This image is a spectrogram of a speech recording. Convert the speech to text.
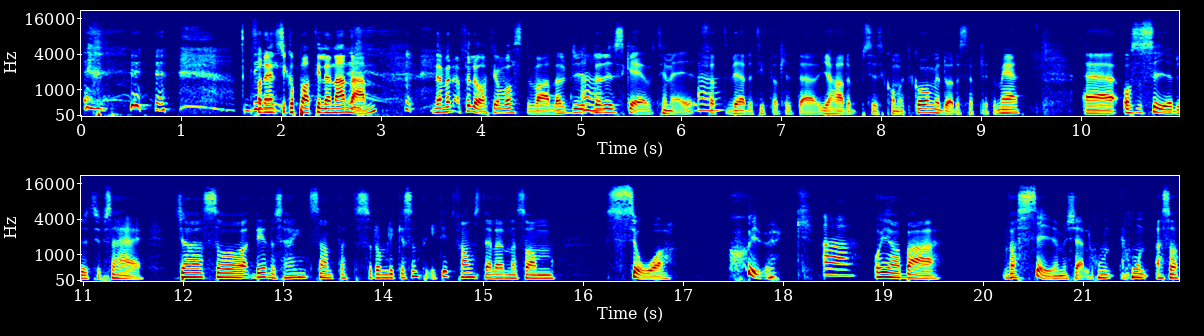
Från en psykopat till en annan. Nej men förlåt, jag måste vara, när du, Ja. när du skrev till mig, för att vi hade tittat lite, jag hade precis kommit igång och du hade sett lite mer. Eh, och så säger du typ så här, ja så det är ändå så här intressant att så de lyckas inte riktigt framställa henne som så sjuk. Och jag bara, vad säger Michelle? Hon, hon, alltså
